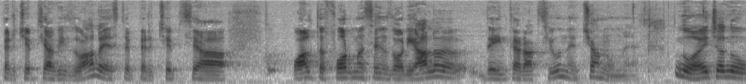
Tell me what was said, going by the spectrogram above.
percepția vizuală? Este percepția o altă formă senzorială de interacțiune? Ce anume? Nu, aici nu,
